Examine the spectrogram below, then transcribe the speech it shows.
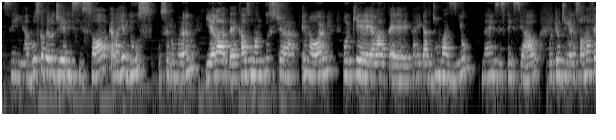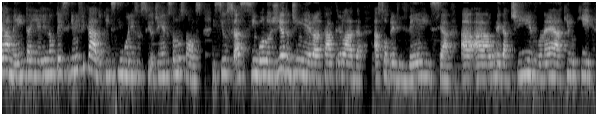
Sim, a busca pelo dinheiro em si só, ela reduz o ser humano e ela é, causa uma angústia enorme, porque ela é carregada de um vazio né, existencial, porque o dinheiro é só uma ferramenta e ele não tem significado. Quem simboliza o dinheiro somos nós. E se a simbologia do dinheiro está atrelada à sobrevivência, ao negativo, né, aquilo que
